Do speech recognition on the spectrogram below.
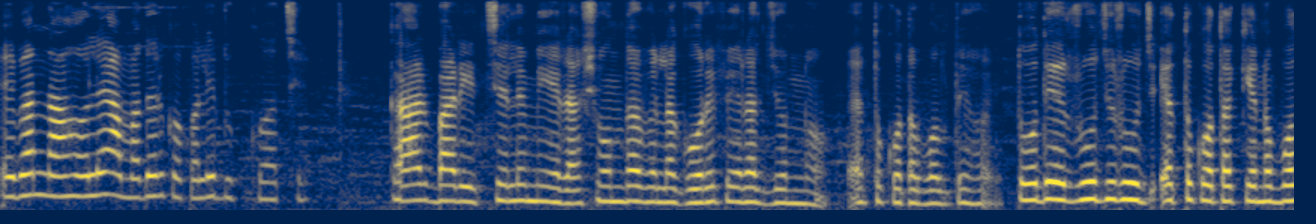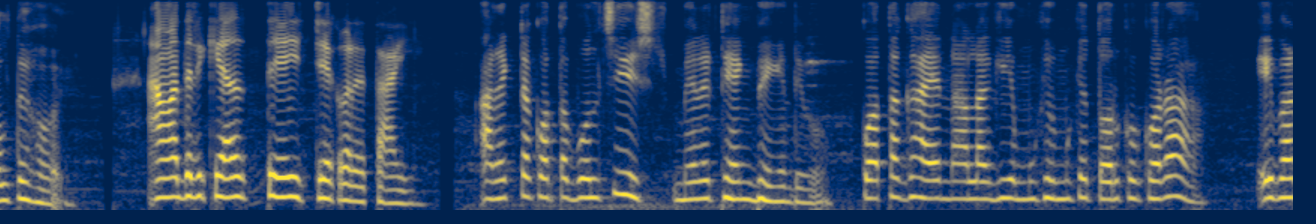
এবার না হলে আমাদের কপালে দুঃখ আছে। কার বাড়ির ছেলে মেয়েরা সন্ধ্যাবেলা ঘরে ফেরার জন্য এত কথা বলতে হয়? তোদের রোজ রোজ এত কথা কেন বলতে হয়? আমাদের খেলতে ইচ্ছে করে তাই। আরেকটা কথা বলছিস মেরে ঠ্যাং ভেঙে দেব। কথা গায়ে না লাগিয়ে মুখে মুখে তর্ক করা। এবার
